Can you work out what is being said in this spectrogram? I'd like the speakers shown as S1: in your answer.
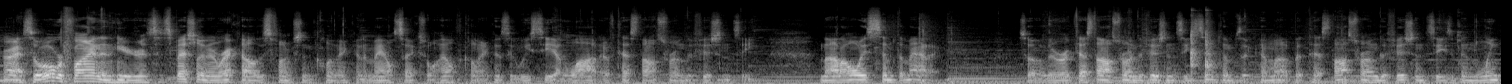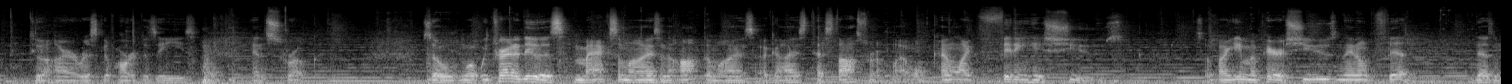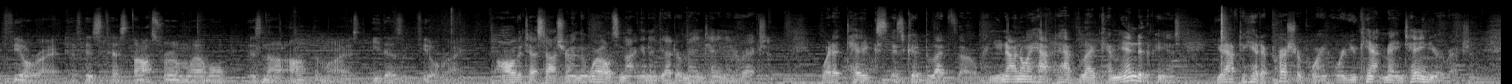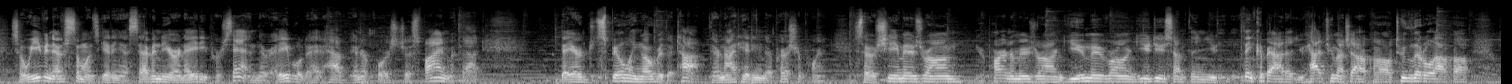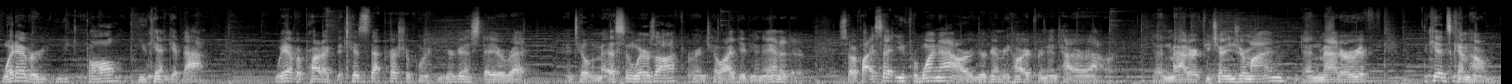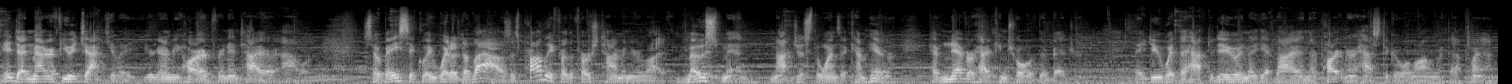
S1: All right, so what we're finding here is, especially in erectile dysfunction clinic and a male sexual health clinic, is that we see a lot of testosterone deficiency, not always symptomatic. So there are testosterone deficiency symptoms that come up, but testosterone deficiency has been linked to a higher risk of heart disease and stroke. So what we try to do is maximize and optimize a guy's testosterone level, kind of like fitting his shoes. So if I give him a pair of shoes and they don't fit, it doesn't feel right. If his testosterone level is not optimized, he doesn't feel right.
S2: All the testosterone in the world is not going to get or maintain an erection. What it takes is good blood flow. And you not only have to have blood come into the penis, you have to hit a pressure point where you can't maintain your erection. So even if someone's getting a 70 or an 80% and they're able to have intercourse just fine with that, they are spilling over the top. They're not hitting their pressure point. So she moves wrong, your partner moves wrong, you move wrong, you do something, you think about it, you had too much alcohol, too little alcohol, whatever, you fall, you can't get back. We have a product that hits that pressure point and you're gonna stay erect until the medicine wears off or until I give you an antidote. So if I set you for one hour, you're gonna be hard for an entire hour. Doesn't matter if you change your mind, doesn't matter if the kids come home, it doesn't matter if you ejaculate, you're gonna be hard for an entire hour. So basically what it allows is probably for the first time in your life, most men, not just the ones that come here, have never had control of their bedroom. They do what they have to do and they get by and their partner has to go along with that plan.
